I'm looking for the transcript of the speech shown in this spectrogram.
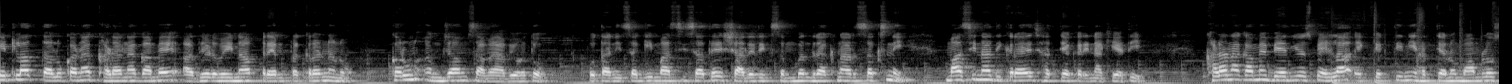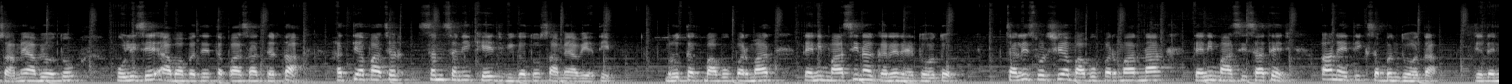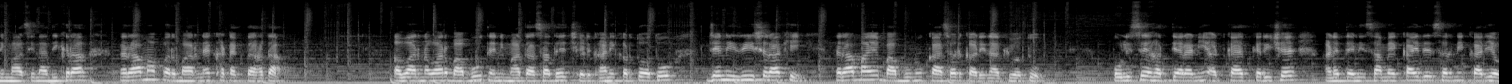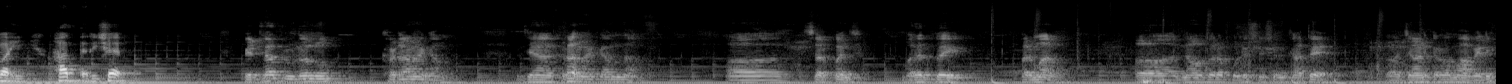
પેટલાદ તાલુકાના ખડાના ગામે આધેડ વયના પ્રેમ પ્રકરણનો કરુણ અંજામ સામે આવ્યો હતો. પોતાની સગી માસી સાથે શારીરિક સંબંધ રાખનાર શખ્સની માસીના દીકરાએ જ હત્યા કરી નાખી હતી. ખડાના ગામે બે દિવસ પહેલા એક વ્યક્તિની હત્યાનો મામલો સામે આવ્યો હતો. પોલીસે આ બાબતે તપાસ હાથ ધરતા હત્યા પાછળ સનસનીખેજ વિગતો સામે આવી હતી. મૃતક બાબુ પરમાર તેની માસીના ઘરે રહેતો હતો. ચાલીસ વર્ષીય બાબુ પરમારના તેની માસી સાથે જ અનૈતિક સંબંધો હતા. જે તેની માસીના દીકરા રામા પરમારને ખટકતા હતા. અવારનવાર બાબુ તેની માતા સાથે છેડખાની કરતો હતો જેની રીશ રાખી રામાએ બાબુનું કાસળ કાઢી નાખ્યું હતું. પોલીસે હત્યારાની અટકાયત કરી છે અને તેની સામે કાયદેસરની કાર્યવાહી હાથ ધરી છે. પેટલાદ રૂરલનું ખડાણા ગામ જ્યાં ખડાણા ગામના સરપંચ ભરતભાઈ પરમાર અ, પોલીસ સ્ટેશન ખાતે જાણ કરવામાં આવેલી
